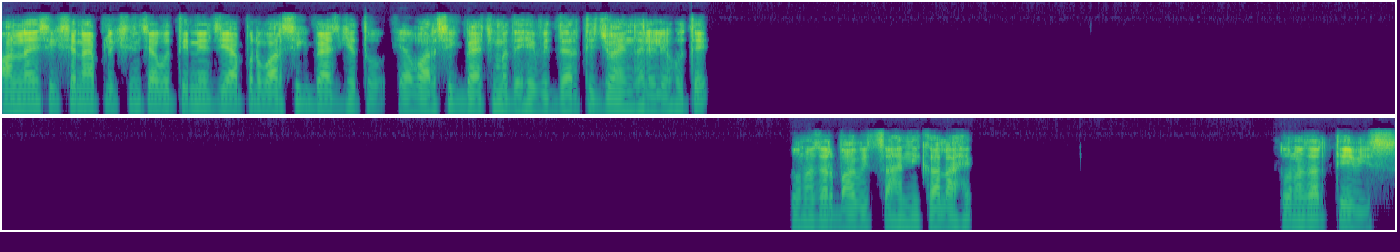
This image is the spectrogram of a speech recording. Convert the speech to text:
ऑनलाईन शिक्षण ऍप्लिकेशनच्या वतीने जे आपण वार्षिक बॅच घेतो या वार्षिक बॅचमध्ये हे विद्यार्थी जॉईन झालेले होते. दोन हजार बावीसचा हा निकाल आहे. दोन हजार तेवीस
